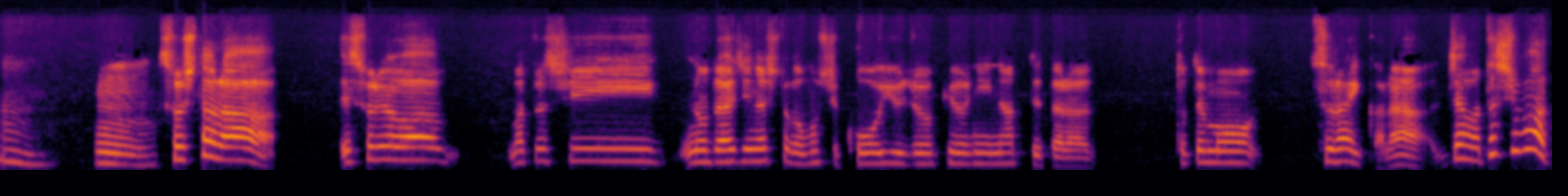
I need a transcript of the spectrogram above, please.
うん。うん、そしたらえそれは私の大事な人がもしこういう状況になってたらとても辛いからじゃあ私は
